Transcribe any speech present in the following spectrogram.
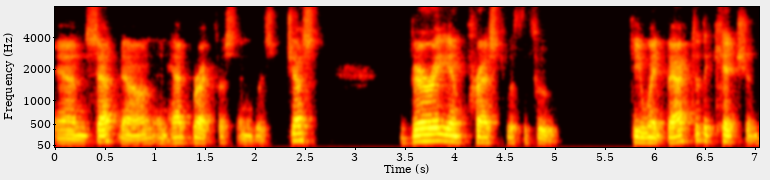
and sat down and had breakfast and was just very impressed with the food. He went back to the kitchen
